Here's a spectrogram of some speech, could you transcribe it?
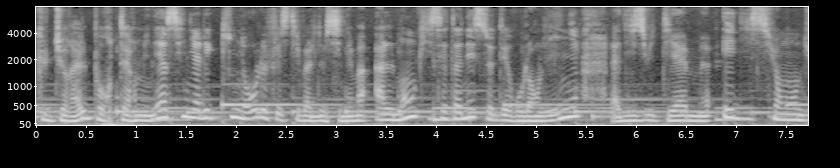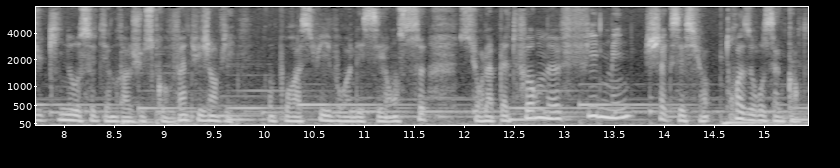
culturelle, pour terminer, a signalé Kino, le festival de cinéma allemand qui cette année se déroule en ligne. La 18e édition du Kino se tiendra jusqu'au 28 janvier. On pourra suivre les séances sur la plateforme Filmin, chaque session 3,50€.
